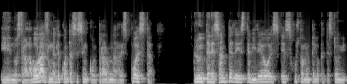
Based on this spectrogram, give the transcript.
nuestra labor, al final de cuentas, es encontrar una respuesta. Lo interesante de este video es, es justamente lo que te estoy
